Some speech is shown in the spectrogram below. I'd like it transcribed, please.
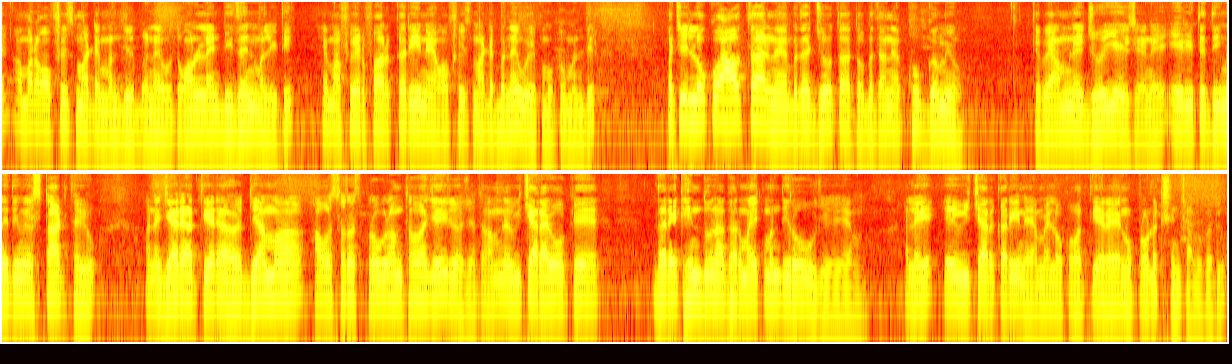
અમારા ઓફિસ માટે મંદિર બનાવ્યું હતું. ઓનલાઈન ડિઝાઇન મળી હતી. એમાં ફેરફાર કરીને ઓફિસ માટે બનાવ્યું એક મોટું મંદિર. પછી લોકો આવતા ને બધા જોતા તો બધાને ખૂબ ગમ્યું કે ભાઈ અમને જોઈએ છે અને એ રીતે ધીમે ધીમે સ્ટાર્ટ થયું. અને જ્યારે અત્યારે અયોધ્યામાં આવો સરસ પ્રોગ્રામ થવા જઈ રહ્યો છે, તો અમને વિચાર આવ્યો કે દરેક હિન્દુના ઘરમાં એક મંદિર હોવું જોઈએ એમ. એટલે એ વિચાર કરીને અમે લોકો અત્યારે એનું પ્રોડક્શન ચાલુ કર્યું.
